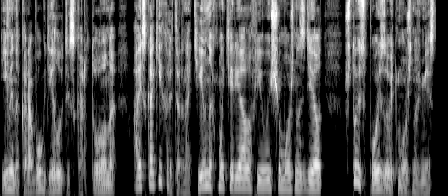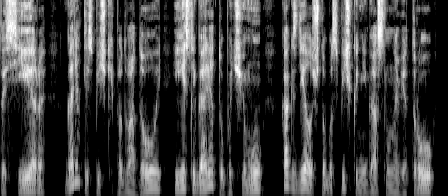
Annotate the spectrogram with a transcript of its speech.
именно коробок делают из картона, а из каких альтернативных материалов его еще можно сделать, что использовать можно вместо серы, горят ли спички под водой, и если горят, то почему, как сделать, чтобы спичка не гасла на ветру,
